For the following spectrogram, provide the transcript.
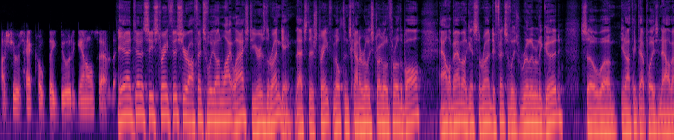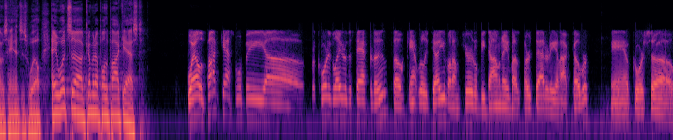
I sure as heck hope they do it again on Saturday. Yeah, Tennessee's strength this year, offensively, unlike last year, is the run game. That's their strength. Milton's kind of really struggled to throw the ball. Alabama against the run defensively is really, really good. So, um, you know, I think that plays into Alabama's hands as well. Hey, what's uh, coming up on the podcast? Well, the podcast will be uh, recorded later this afternoon, so can't really tell you, but I'm sure it'll be dominated by the third Saturday in October. And of course, uh,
